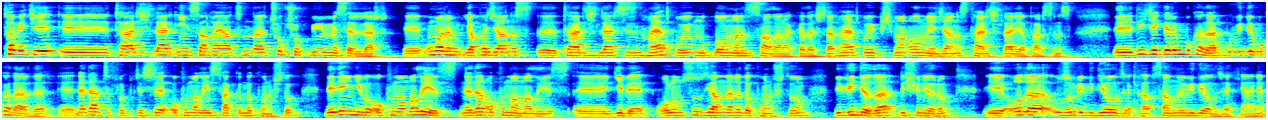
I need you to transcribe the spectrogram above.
Tabii ki e, tercihler insan hayatında çok çok büyük meseleler. E, umarım yapacağınız e, tercihler sizin hayat boyu mutlu olmanızı sağlar arkadaşlar. Hayat boyu pişman olmayacağınız tercihler yaparsınız. E, diyeceklerim bu kadar. Bu video bu kadardı. E, neden tıp fakültesi okumalıyız hakkında konuştuk. Dediğim gibi okumamalıyız, neden okumamalıyız e, gibi olumsuz yanları da konuştuğum bir videoda düşünüyorum. E, o da uzun bir video olacak, kapsamlı bir video olacak yani.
